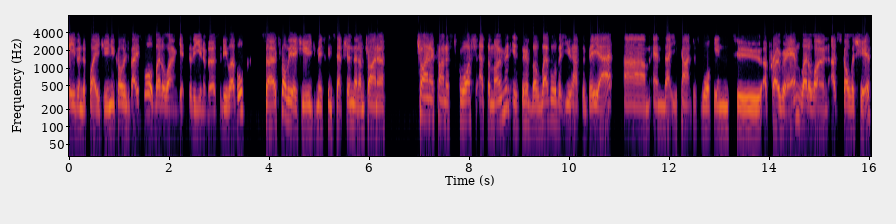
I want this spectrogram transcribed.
even to play junior college baseball, let alone get to the university level. So it's probably a huge misconception that I'm trying to trying to kind of squash at the moment is the, the level that you have to be at, um, and that you can't just walk into a program, let alone a scholarship,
